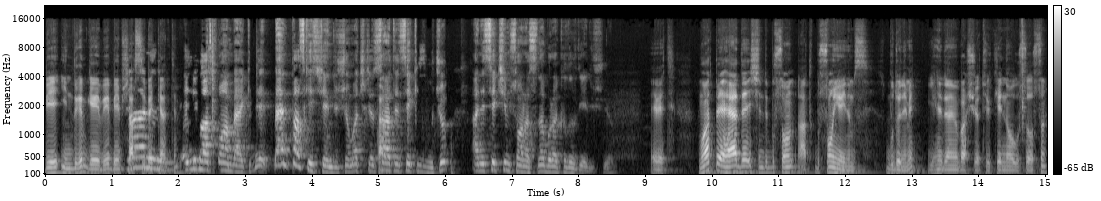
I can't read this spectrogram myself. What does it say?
bir indirim gelebilir. Benim şahsi yani, beklentim. 50 bas puan belki de. Ben pas geçeceğini düşünüyorum. Açıkçası Tabii. zaten 8,5. Hani seçim sonrasına bırakılır diye düşünüyorum. Evet. Murat Bey herhalde şimdi bu son artık bu son yayınımız bu dönemin. Yeni döneme başlıyor Türkiye'nin ne olursa olsun.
